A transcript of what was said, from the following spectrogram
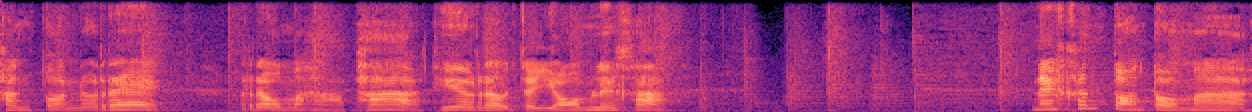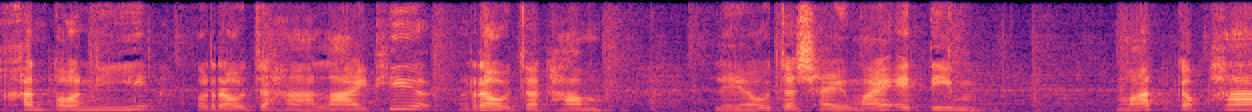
ขั้นตอนแรก เรามาหาผ้าที่เราจะย้อมเลยค่ะ ในขั้นตอนต่อมาขั้นตอนนี้เราจะหาลายที่เราจะทำแล้วจะใช้ไม้ไอติม มัดกับผ้า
